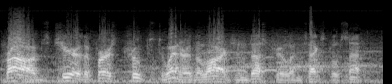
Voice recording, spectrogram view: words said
Crowds cheer the first troops to enter the large industrial and textile center.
